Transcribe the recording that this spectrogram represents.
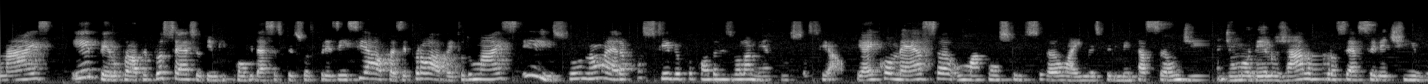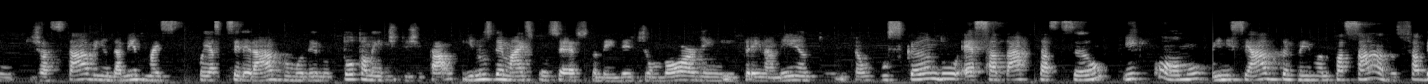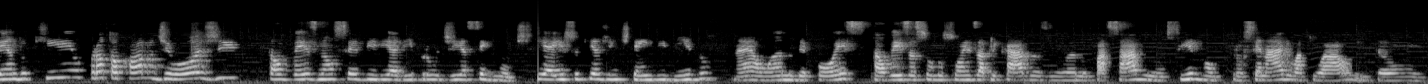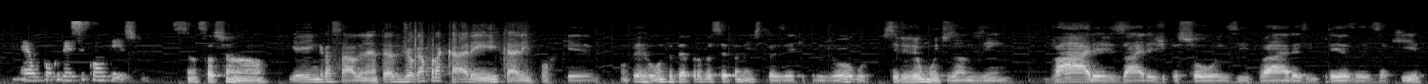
e, pelo próprio processo, eu tenho que convidar essas pessoas presencial, fazer prova e tudo mais, e isso não era possível por conta do isolamento social. E aí começa uma construção, aí uma experimentação de, de um modelo já no processo seletivo, que já estava em andamento, mas foi acelerado no modelo totalmente digital, e nos demais processos também, desde onboarding e treinamento. Então, buscando essa adaptação e como iniciado também no ano passado, sabendo que o protocolo de hoje talvez não serviria ali para o dia seguinte. E é isso que a gente tem vivido, né, um ano depois. Talvez as soluções aplicadas no ano passado não sirvam para o cenário atual, então é um pouco desse contexto. Sensacional. E aí é engraçado, né? Até jogar para Karen aí, Karen, porque uma pergunta até para você também te trazer aqui para o jogo. Você viveu muitos anos em várias áreas de pessoas e várias empresas aqui.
